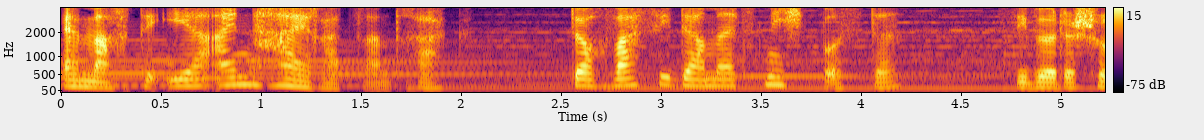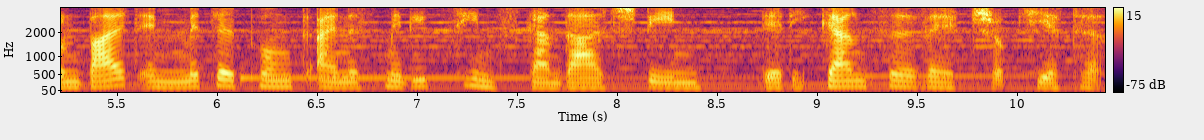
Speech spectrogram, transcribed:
Er machte ihr einen Heiratsantrag. Doch was sie damals nicht wusste, sie würde schon bald im Mittelpunkt eines Medizinskandals stehen, der die ganze Welt schockierte.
